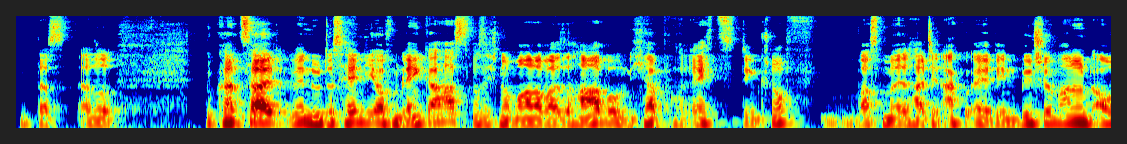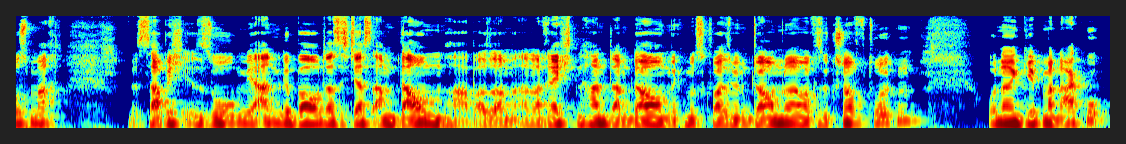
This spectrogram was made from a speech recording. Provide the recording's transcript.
Das, also Du kannst halt, wenn du das Handy auf dem Lenker hast, was ich normalerweise habe, und ich habe rechts den Knopf, was mir halt den, Akku, äh, den Bildschirm an und aus macht, das habe ich so mir angebaut, dass ich das am Daumen habe, also an, an der rechten Hand am Daumen. Ich muss quasi mit dem Daumen auf den Knopf drücken und dann geht mein Akku,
